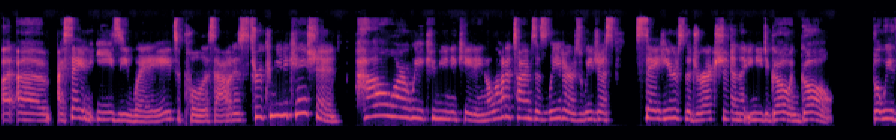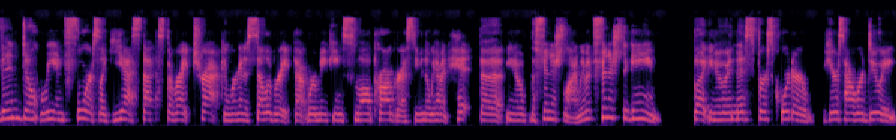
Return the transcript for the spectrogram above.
uh, um, I say an easy way to pull this out is through communication. How are we communicating? A lot of times as leaders, we just say, here's the direction that you need to go and go. But we then don't reinforce, like, yes, that's the right track. And we're going to celebrate that we're making small progress, even though we haven't hit the, you know, the finish line. We haven't finished the game. But, you know, in this first quarter, here's how we're doing.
